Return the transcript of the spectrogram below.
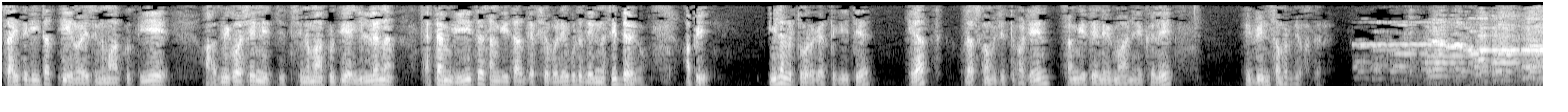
සහිත ගීතක් තියෙනවා. ඒ සිනමා කෘතියේ ආත්මික වශයෙන් සිනමා කෘතිය ඉල්ලන ඇතම් ගීත සංගීත අධ්‍යක්ෂකවරයෙකුට දෙන්න සිද්ධ වෙනවා. අපි ඊළඟට තෝරගත්ත ගීතය එයත් දස්කම චිත්‍රපටයෙන් සංගීතය නිර්මාණය කළේ එඩ්වින් සමරදේවකර. Thank you.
